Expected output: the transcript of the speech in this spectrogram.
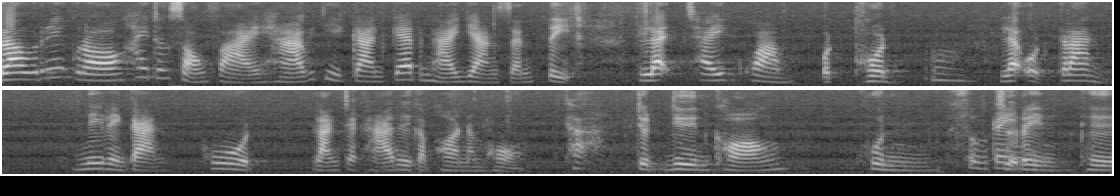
เราเรียกร้องให้ทั้งสองฝ่ายหาวิธีการแก้ปัญหาอย่างสันติ และใช้ความอดทนอืมและอดกลั้น นี่เป็นการพูดหลังจากหารือกับฮอนำฮงค่ะ จุดยืนของคุณสุรินทร์รินทร์คือ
